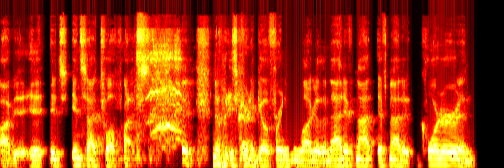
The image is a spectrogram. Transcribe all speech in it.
obvious. It, it's inside twelve months. Nobody's going to go for anything longer than that. If not, if not a quarter, and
